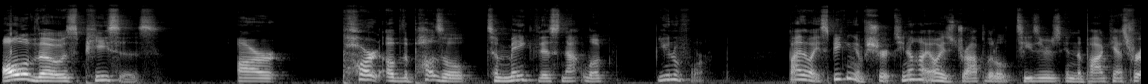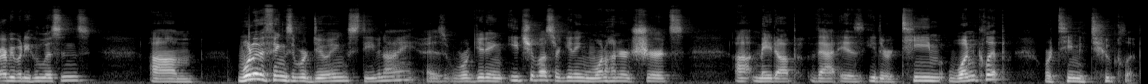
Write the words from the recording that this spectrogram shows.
All of those pieces are part of the puzzle to make this not look uniform. By the way, speaking of shirts, you know how I always drop little teasers in the podcast for everybody who listens? Um, one of the things that we're doing, Steve and I, is we're getting, each of us are getting 100 shirts uh, made up that is either team one clip or team two clip.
